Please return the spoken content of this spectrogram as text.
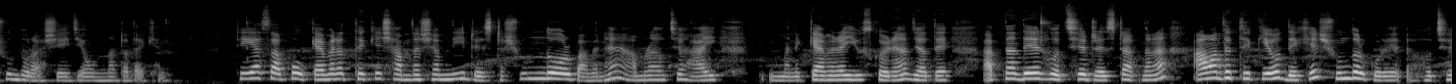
সুন্দর আসে এই যে ওড়নাটা দেখেন। ঠিক আছে আপু, ক্যামেরার থেকে সামনাসামনি ড্রেসটা সুন্দর পাবেন হ্যাঁ? আমরা হচ্ছে হাই মানে ক্যামেরা ইউজ করি না, যাতে আপনাদের হচ্ছে ড্রেসটা আপনারা আমাদের থেকেও দেখে সুন্দর করে হচ্ছে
